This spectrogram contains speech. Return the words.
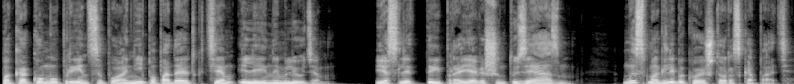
по какому принципу они попадают к тем или иным людям. Если ты проявишь энтузиазм, мы смогли бы кое-что раскопать.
